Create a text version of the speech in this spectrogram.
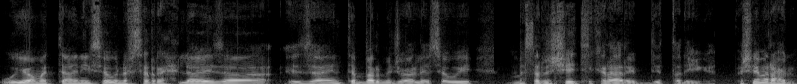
ويوم الثاني يسوي نفس الرحلة إذا إذا أنت مبرمجه على يسوي مثلا شيء تكراري بدي الطريقة. فشيء مره حلو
